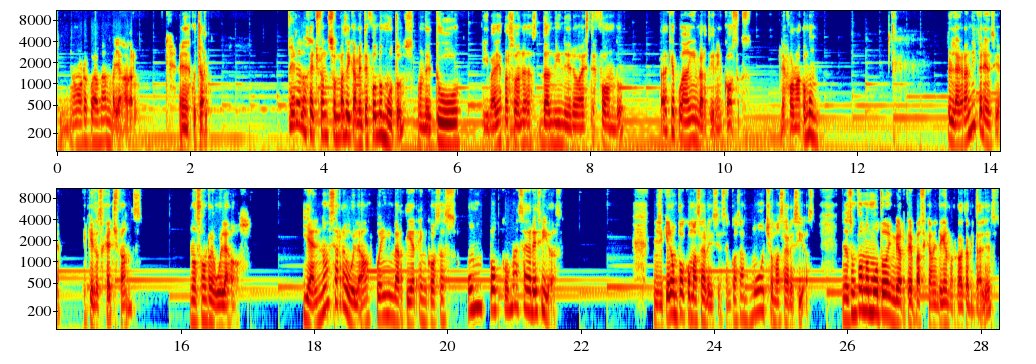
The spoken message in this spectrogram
Si no recuerdan, vayan a verlo, vayan a escucharlo. Pero los hedge funds son básicamente fondos mutuos, donde tú y varias personas dan dinero a este fondo para que puedan invertir en cosas de forma común. Pero la gran diferencia es que los hedge funds no son regulados. Y al no ser regulados pueden invertir en cosas un poco más agresivas ni siquiera un poco más agresivas, en cosas mucho más agresivas. Mientras un fondo mutuo invierte básicamente en el mercado de capitales,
